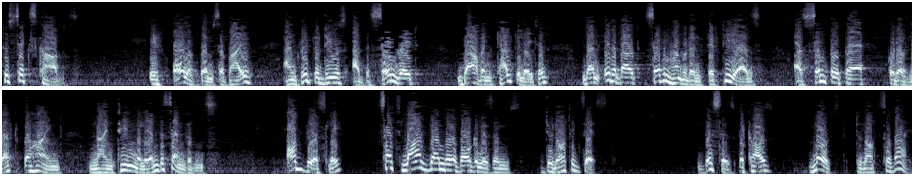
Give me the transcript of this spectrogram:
to six calves. If all of them survive and reproduce at the same rate, Darwin calculated that in about 750 years, a simple pair could have left behind 19 million descendants. Obviously, such large number of organisms do not exist. This is because most do not survive.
